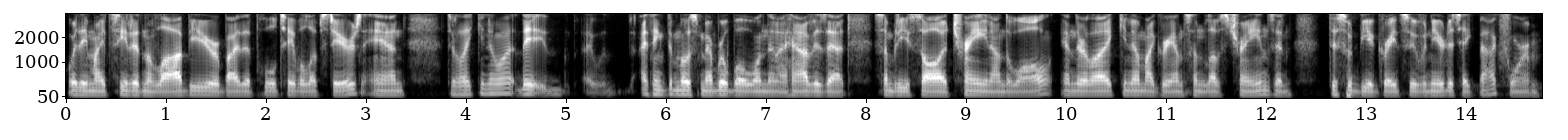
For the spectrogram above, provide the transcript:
or they might see it in the lobby or by the pool table upstairs. And they're like, you know what? They, I w- I think the most memorable one that I have is that somebody saw a train on the wall and they're like, you know, my grandson loves trains and this would be a great souvenir to take back for him.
